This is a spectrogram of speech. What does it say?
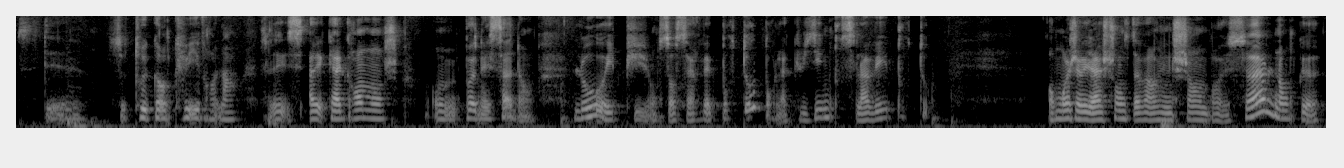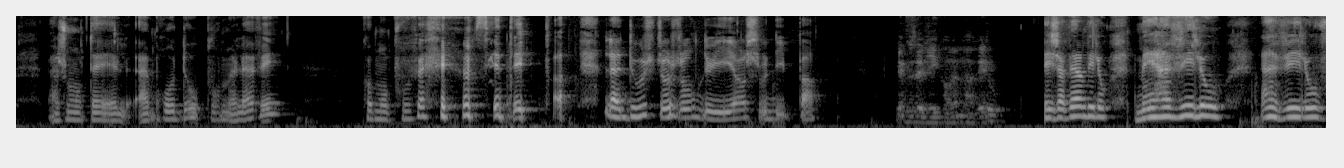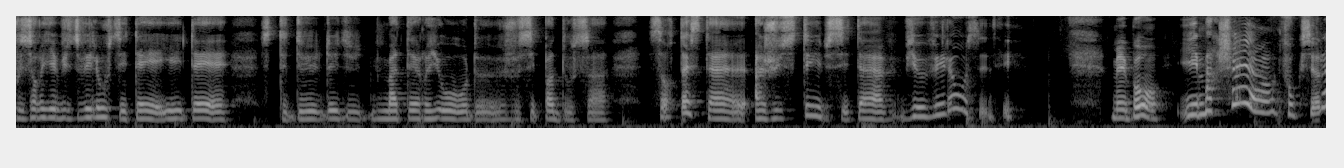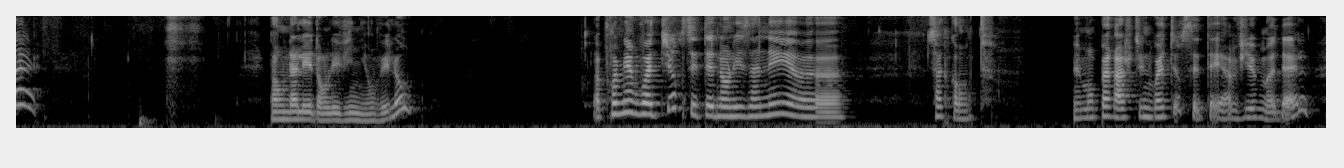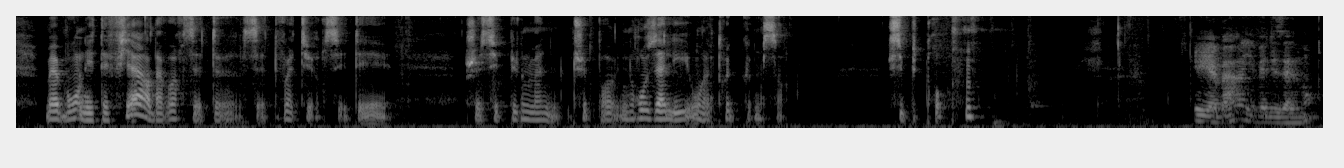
C'était ce truc en cuivre là, avec un grand manche. On prenait ça dans l'eau et puis on s'en servait pour tout, pour la cuisine, pour se laver, pour tout. moi j'avais la chance d'avoir une chambre seule, donc euh, bah, je montais un brodeau pour me laver comme on pouvait. C'était pas la douche d'aujourd'hui, hein, je vous dis pas. Mais vous aviez quand même un vélo. Et j'avais un vélo. Mais un vélo, un vélo, vous auriez vu ce vélo, c'était, était, c'était de, matériaux, de, je sais pas d'où ça sortait, c'était ajusté, c'était un vieux vélo. Mais bon, il marchait, hein, fonctionnait. Ben, on allait dans les vignes en vélo. La première voiture, c'était dans les années 50. Euh, Mais mon père a acheté une voiture, c'était un vieux modèle. Mais bon, on était fiers d'avoir cette, cette voiture. C'était, je sais plus, je sais pas, une Rosalie ou un truc comme ça. Je sais plus trop. Et à Bar, il y avait des Allemands?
